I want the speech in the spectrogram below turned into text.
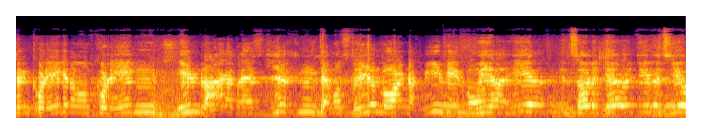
den Kolleginnen und Kollegen im Lager Dreiskirchen demonstrieren wollen, nach Wien gehen wollen. We are here in solidarity with you.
